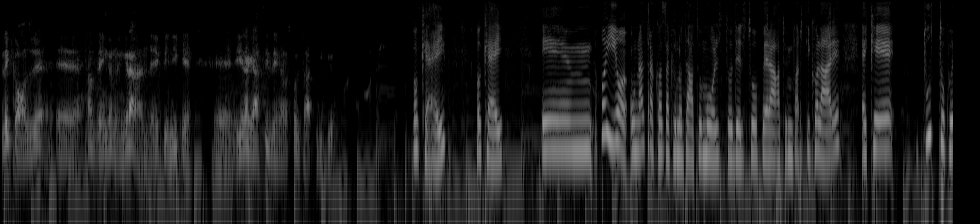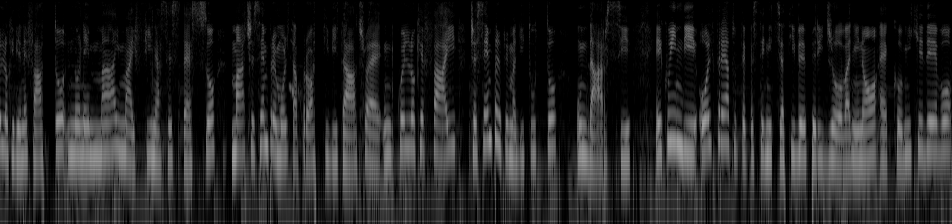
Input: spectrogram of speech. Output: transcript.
le cose eh, avvengano in grande e quindi che eh, i ragazzi vengano ascoltati di più. Ok, ok. E ehm, poi io un'altra cosa che ho notato molto del tuo operato in particolare è che tutto quello che viene fatto non è mai mai fine a se stesso, ma c'è sempre molta proattività, cioè in quello che fai c'è sempre prima di tutto un darsi. E quindi oltre a tutte queste iniziative per i giovani, no? Ecco, mi chiedevo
